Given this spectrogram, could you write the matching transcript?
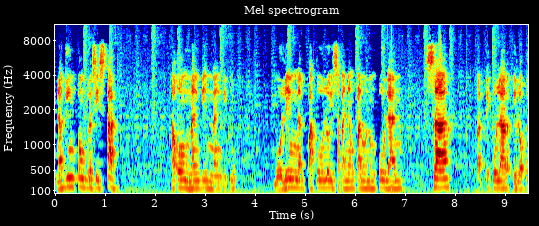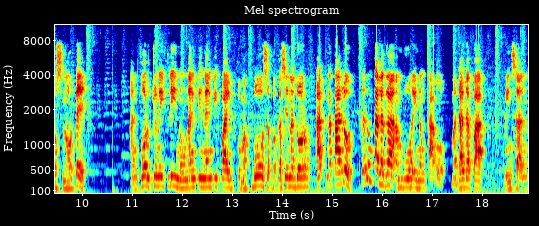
Naging kongresista taong 1992. Muling nagpatuloy sa kanyang panunungkulan sa particular Ilocos Norte. Unfortunately, noong 1995, tumakbo sa pagkasenador at natalo. Ganun talaga ang buhay ng tao. Madadapa, minsan,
